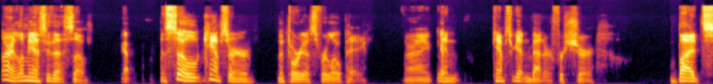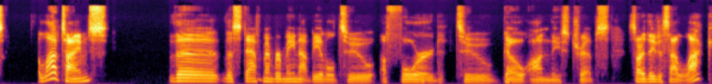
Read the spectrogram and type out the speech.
All right, let me ask you this. So, Yep. So camps are notorious for low pay. All right, Yep. and camps are getting better for sure, but a lot of times the the staff member may not be able to afford to go on these trips. So are they just out of luck?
